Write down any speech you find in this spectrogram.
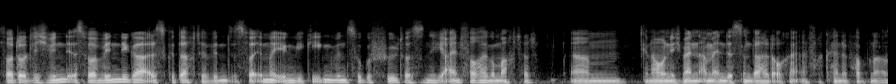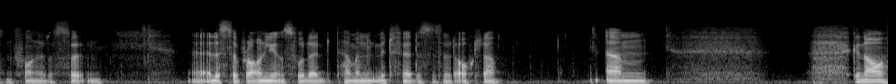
es war deutlich wind, es war windiger als gedacht. Der Wind, es war immer irgendwie Gegenwind so gefühlt, was es nicht einfacher gemacht hat. Ähm, genau, und ich meine, am Ende sind da halt auch einfach keine Pappnasen vorne. Das ist halt äh, Alistair Brownlee und so, der permanent mitfährt, das ist halt auch klar. Ähm, genau,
